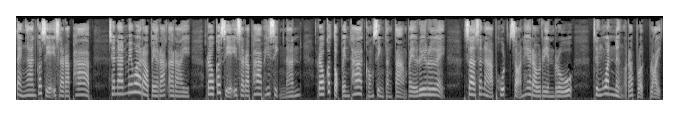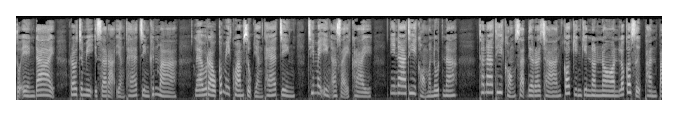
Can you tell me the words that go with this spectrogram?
แต่งงานก็เสียอิสรภาพ ฉะนั้นไม่ว่าเราไปรักอะไร เราก็เสียอิสรภาพให้สิ่งนั้น เราก็ตกเป็นทาสของสิ่งต่างๆ ไปเรื่อยๆ ศาสนาพุทธสอนให้เราเรียนรู้ ถึงวันหนึ่งเราปลดปล่อยตัวเองได้ เราจะมีอิสระอย่างแท้จริงขึ้นมา แล้วเราก็มีความสุขอย่างแท้จริง ที่ไม่อิงอาศัยใคร นี่หน้าที่ของมนุษย์นะถ้าหน้าที่ของสัตว์เดรัจฉานก็กินกินนอนนอนแล้วก็สืบพันธุ์ไป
